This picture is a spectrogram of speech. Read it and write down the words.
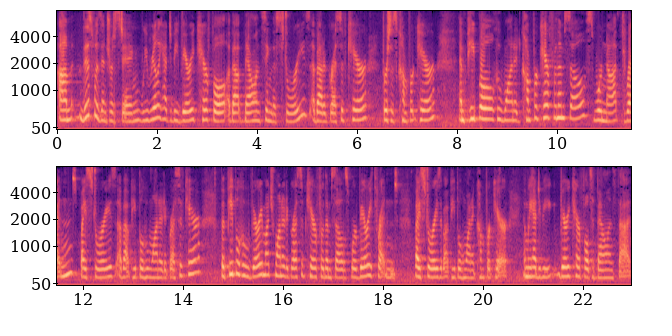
Um, this was interesting. We really had to be very careful about balancing the stories about aggressive care versus comfort care. And people who wanted comfort care for themselves were not threatened by stories about people who wanted aggressive care. But people who very much wanted aggressive care for themselves were very threatened by stories about people who wanted comfort care. And we had to be very careful to balance that.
